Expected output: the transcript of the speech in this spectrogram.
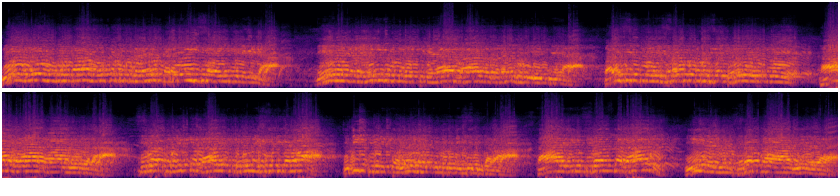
வீரர்களே உங்களுக்காக ஒதுக்கப்பட்டுள்ள கடைசி நிமிடம் நேரங்கள் நெருங்கி கொண்டிருக்கிறதா நாங்கள் நடந்து கொண்டிருக்கிறதா பரிசுத்துறை சிறப்பு பரிசுகளை பெறுவதற்கு காலவா காலவர்களா சிவப்பு மிக்க காலைக்கு பெருமை சேர்த்தவா துடிப்பு மிக்க உலகளுக்கு பெருமை சேர்த்தவா காலையில் சிறந்த காலை வீரர்கள் சிறப்பான வீரர்கள்.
